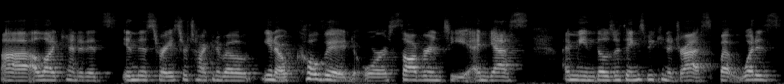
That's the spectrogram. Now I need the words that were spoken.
uh, a lot of candidates in this race are talking about, you know, COVID or sovereignty. And yes, I mean, those are things we can address. But what is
